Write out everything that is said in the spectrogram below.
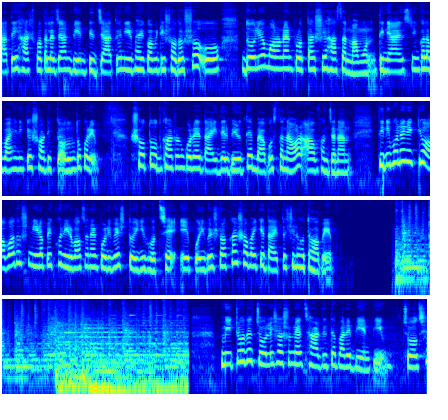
রাতেই হাসপাতালে যান বিএনপির জাতীয় নির্বাহী কমিটির সদস্য ও দলীয় মনোনয়ন প্রত্যাশী হাসান মামুন। তিনি আইন শৃঙ্খলা বাহিনীকে সঠিক তদন্ত করে সত্য উদ্ঘাটন করে দায়ীদের বিরুদ্ধে ব্যবস্থা নেওয়ার আহ্বান জানান। তিনি বলেন, একটি অবাধ নিরপেক্ষ নির্বাচনের পরিবেশ তৈরি হচ্ছে। এ পরিবেশ রক্ষায় সবাইকে দায়িত্বশীল হতে হবে। মিত্রদের চল্লিশ আসনে ছাড় দিতে পারে বিএনপি। চলছে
